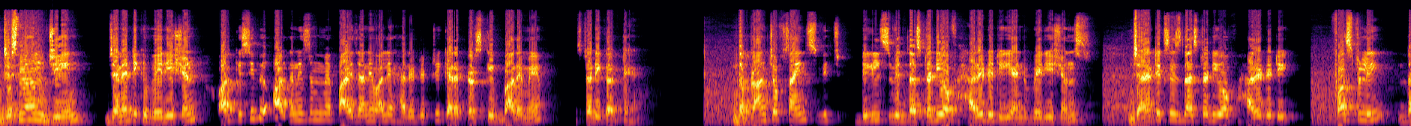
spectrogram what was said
जिसमें हम जीन जेनेटिक वेरिएशन और किसी भी ऑर्गेनिज्म में पाए जाने वाले हेरिडिटरी कैरेक्टर्स के बारे में स्टडी करते हैं। The branch of science which deals with the study of heredity and variation genetics is the study of heredity firstly the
